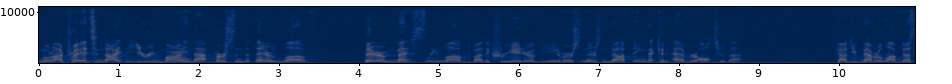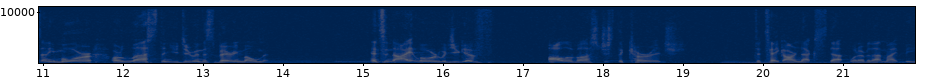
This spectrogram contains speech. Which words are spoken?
Lord, I pray tonight that you remind that person that they are loved. They are immensely loved by the creator of the universe, and there's nothing that could ever alter that. God, you've never loved us any more or less than you do in this very moment. And tonight, Lord, would you give all of us just the courage to take our next step, whatever that might be?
